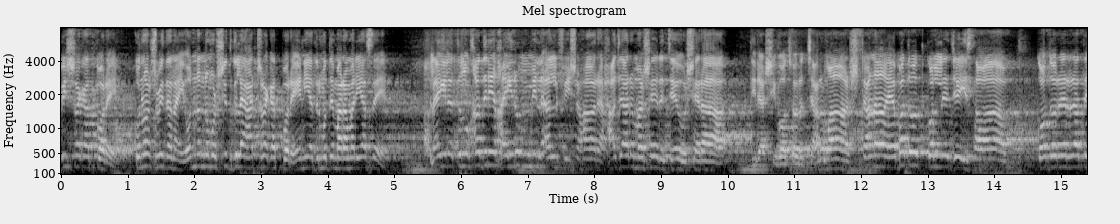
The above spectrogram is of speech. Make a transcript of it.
বিশ রাকাত পরে, কোনো অসুবিধা নাই। অন্যান্য মসজিদগুলো আট রাকাত পরে এই নিয়ে মধ্যে মারামারি আছে। লাইলাতুল কদরি খায়রুম মিন আলফি শাহর, হাজার মাসের চেয়েও সেরা। তিরাশি বছর, চার মাস টানা আবাদত করলে যেই সওয়াব, কদরের রাতে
